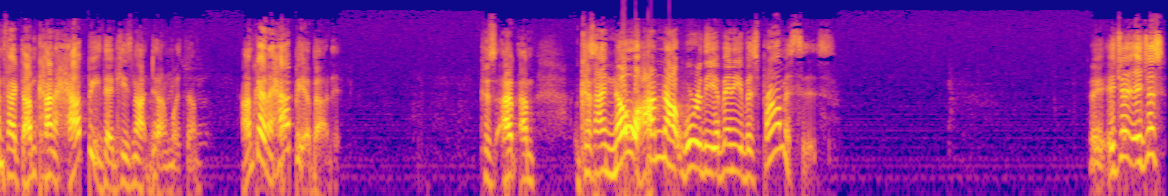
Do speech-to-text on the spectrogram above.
In fact, I'm kind of happy that He's not done with them. I'm kind of happy about it. Because I'm, because I know I'm not worthy of any of His promises. It just, it just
